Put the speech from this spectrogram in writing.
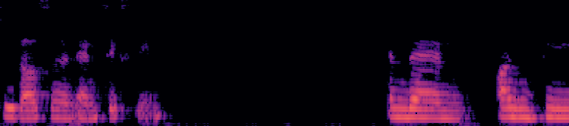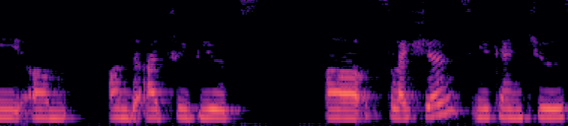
2016. And then on the um, on the attributes uh, selections, you can choose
